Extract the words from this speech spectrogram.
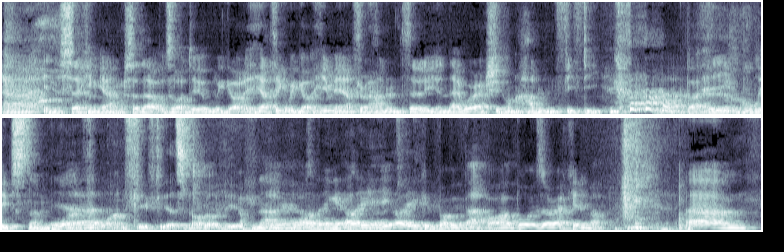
uh, in the second game. So that was ideal. We got, I think we got him out for 130, and they were actually on 150, uh, but he blitzed them. Yeah. For 150, that's not ideal. No, Yeah, I think I think he, he could probably bat higher, boys. I reckon, but Mm. um,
